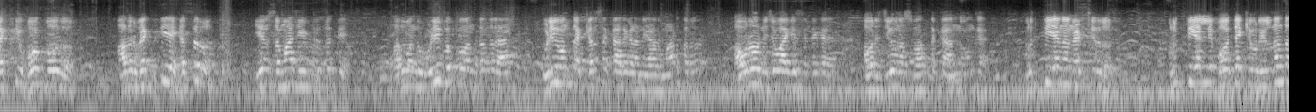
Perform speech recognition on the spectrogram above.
ವ್ಯಕ್ತಿ ಹೋಗ್ಬಹುದು ಆದ್ರ ವ್ಯಕ್ತಿಯ ಹೆಸರು ಏನು ಸಮಾಜ ಇಟ್ಟಿರ್ತೈತಿ? ಅದು ಒಂದು ಉಳಿಬೇಕು ಅಂತಂದ್ರ ಉಳಿಯುವಂತ ಕೆಲಸ ಕಾರ್ಯಗಳನ್ನು ಯಾರು ಮಾಡ್ತಾರೋ ಅವರು ನಿಜವಾಗಿ ಸದ್ಯಗ ಅವರ ಜೀವನ ಸ್ವಾರ್ಥಕ ಅನ್ನುವಂಗ ವೃತ್ತಿಯನ್ನ ನಡೆಸಿದ್ರು. ವೃತ್ತಿಯಲ್ಲಿ ಬಹುತೇಕ ಇವ್ರು ಇಲ್ದಂತ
